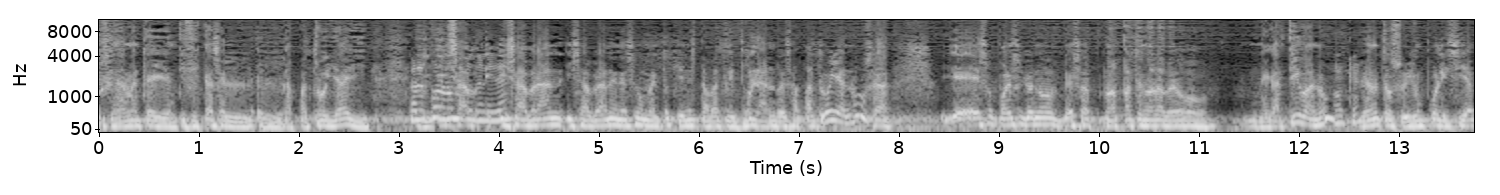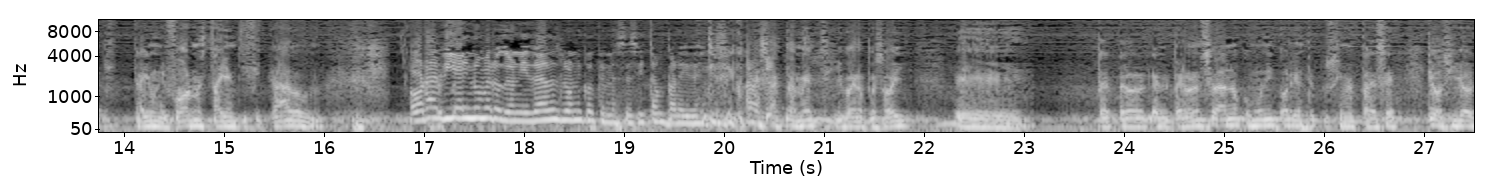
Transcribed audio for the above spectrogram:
pues finalmente identificas el, la patrulla y, y, sabrán y sabrán en ese momento quién estaba tripulando esa patrulla, ¿no? O sea, eso por eso yo no esa parte no la veo negativa, ¿no? Okay. soy un policía, pues trae uniforme, está identificado. Ahora día y número de unidades lo único que necesitan para identificar. Exactamente. Y bueno, pues hoy eh, pero, el, pero el ciudadano común y corriente, pues sí me parece, digo, si yo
